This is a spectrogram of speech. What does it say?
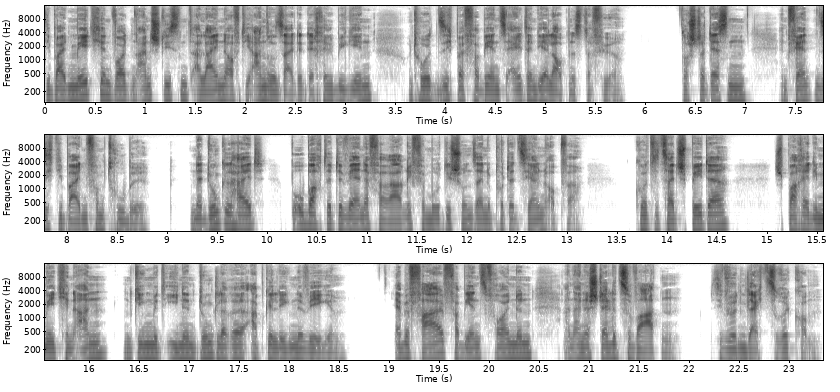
Die beiden Mädchen wollten anschließend alleine auf die andere Seite der Chilbi gehen und holten sich bei Fabiens Eltern die Erlaubnis dafür. Doch stattdessen entfernten sich die beiden vom Trubel. In der Dunkelheit beobachtete Werner Ferrari vermutlich schon seine potenziellen Opfer. Kurze Zeit später sprach er die Mädchen an und ging mit ihnen dunklere, abgelegene Wege. Er befahl Fabiens Freundin, an einer Stelle zu warten. Sie würden gleich zurückkommen.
